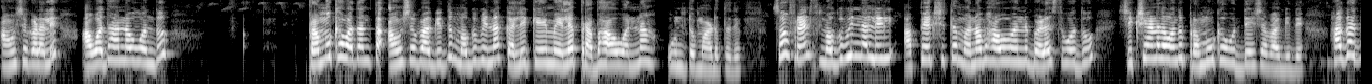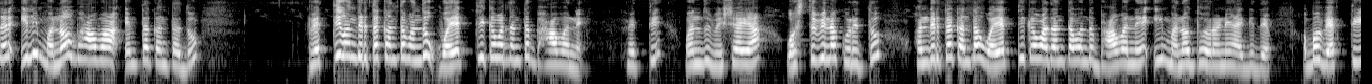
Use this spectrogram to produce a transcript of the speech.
ಅಂಶಗಳಲ್ಲಿ ಅವಧಾನವು ಒಂದು ಪ್ರಮುಖವಾದಂಥ ಅಂಶವಾಗಿದ್ದು ಮಗುವಿನ ಕಲಿಕೆಯ ಮೇಲೆ ಪ್ರಭಾವವನ್ನು ಉಂಟು ಮಾಡುತ್ತದೆ. ಸೊ ಫ್ರೆಂಡ್ಸ್ ಮಗುವಿನಲ್ಲಿ ಅಪೇಕ್ಷಿತ ಮನೋಭಾವವನ್ನು ಬೆಳೆಸುವುದು ಶಿಕ್ಷಣದ ಒಂದು ಪ್ರಮುಖ ಉದ್ದೇಶವಾಗಿದೆ. ಹಾಗಾದರೆ ಇಲ್ಲಿ ಮನೋಭಾವ ಎಂತಕ್ಕಂಥದ್ದು? ವ್ಯಕ್ತಿ ಹೊಂದಿರತಕ್ಕಂಥ ಒಂದು ವೈಯಕ್ತಿಕವಾದಂಥ ಭಾವನೆ. ವ್ಯಕ್ತಿ ಒಂದು ವಿಷಯ, ವಸ್ತುವಿನ ಕುರಿತು ಹೊಂದಿರತಕ್ಕಂಥ ವೈಯಕ್ತಿಕವಾದಂಥ ಒಂದು ಭಾವನೆ ಈ ಮನೋಧೋರಣೆಯಾಗಿದೆ. ಒಬ್ಬ ವ್ಯಕ್ತಿ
